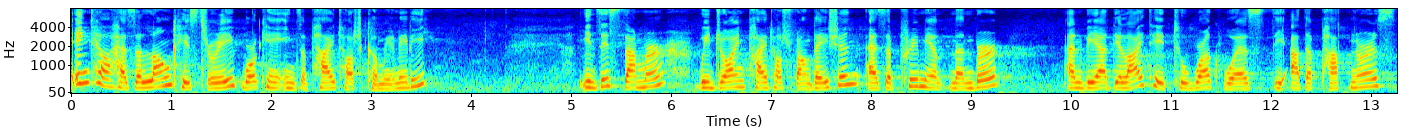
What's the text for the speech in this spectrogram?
Intel has a long history working in the PyTorch community. In this summer, we joined PyTorch Foundation as a premium member, and we are delighted to work with the other partners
